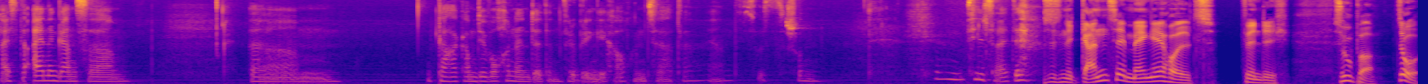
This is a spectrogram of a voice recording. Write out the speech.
heißt eine ganze ähm, Tag am Wochenende, dann verbringe ich auch im Theater. Ja, das ist schon viel Zeit. Das ist eine ganze Menge Holz, finde ich. Super. So,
